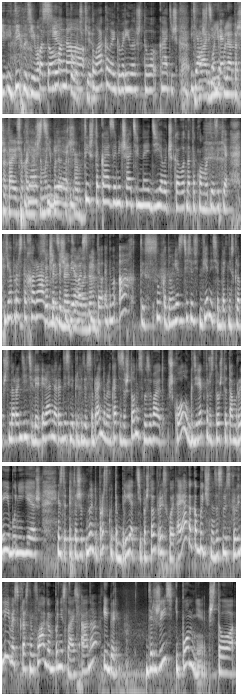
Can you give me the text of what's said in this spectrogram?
и, и тыкнуть ей во Потом все она точки. плакала и говорила, что Катюшка, я ж тебе... манипуляторша та еще, я конечно, тебе... манипуляторша. Ты ж такая замечательная девочка, вот на таком вот языке. Я просто характер тебе делала, да? воспитывала. Я думаю, ах ты, сука, думаю, я за тебя вены себе, блядь, не скрою, потому что у меня родители, реально родители приходили собрать, думали, Катя, за что нас вызывают в школу к директору за то, что ты там рыбу не ешь? Это же, ну, это просто какой-то бред, типа, что происходит? А я, как обычно, за свою справедливость с красным флагом понеслась. А она, Игорь, Держись и помни, что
